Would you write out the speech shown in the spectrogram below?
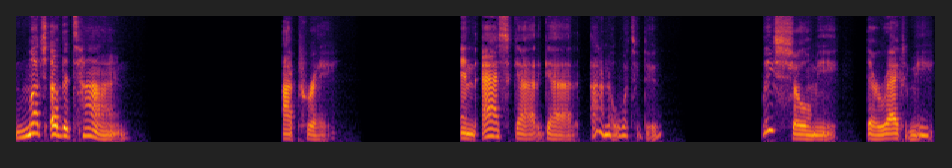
much of the time, I pray and ask God, God, I don't know what to do. Please show me, direct me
